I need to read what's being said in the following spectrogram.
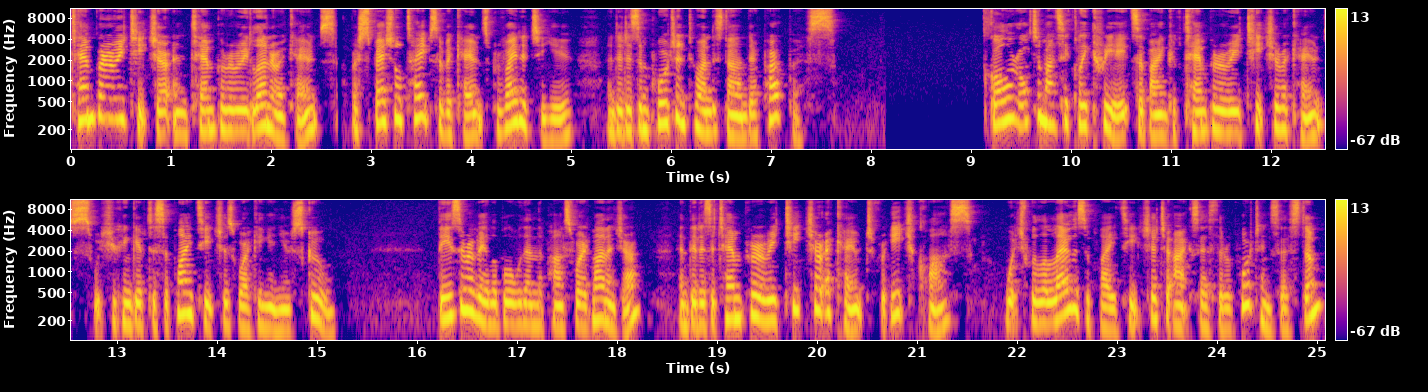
Temporary teacher and temporary learner accounts are special types of accounts provided to you and it is important to understand their purpose. Scholar automatically creates a bank of temporary teacher accounts which you can give to supply teachers working in your school. These are available within the Password Manager and there is a temporary teacher account for each class which will allow the supply teacher to access the reporting system,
